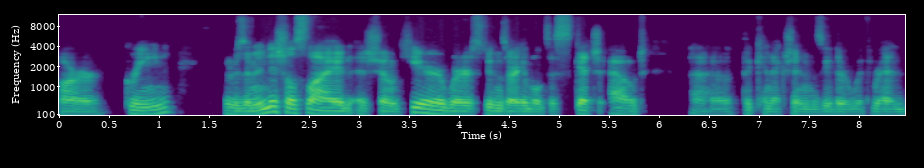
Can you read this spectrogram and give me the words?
are green. There's an initial slide as shown here where students are able to sketch out uh, the connections either with red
